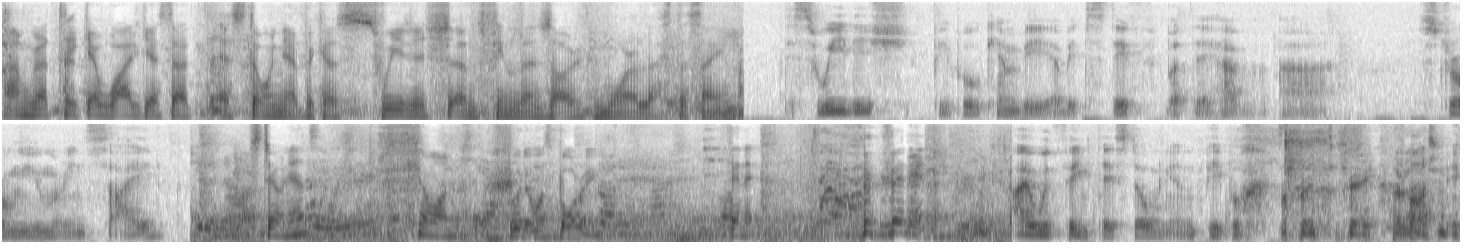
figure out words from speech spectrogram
I'm gonna take a wild guess at Estonia because Swedish and Finland are more or less the same. The Swedish people can be a bit stiff, but they have uh, strong humor inside. Estonians. Come on. Who are the most boring? Finnish. Finnish. I would think the Estonian people aren't very funny.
